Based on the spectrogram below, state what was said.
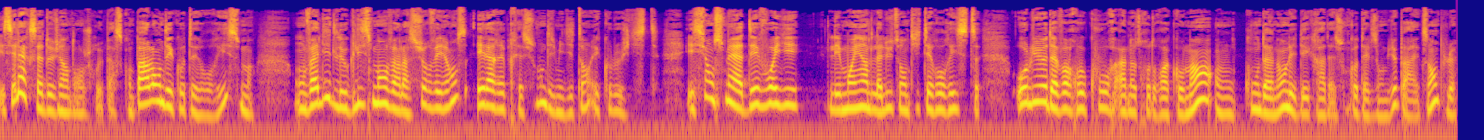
Et c'est là que ça devient dangereux, parce qu'en parlant d'écoterrorisme, on valide le glissement vers la surveillance et la répression des militants écologistes. Et si on se met à dévoyer les moyens de la lutte antiterroriste au lieu d'avoir recours à notre droit commun en condamnant les dégradations quand elles ont lieu par exemple,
